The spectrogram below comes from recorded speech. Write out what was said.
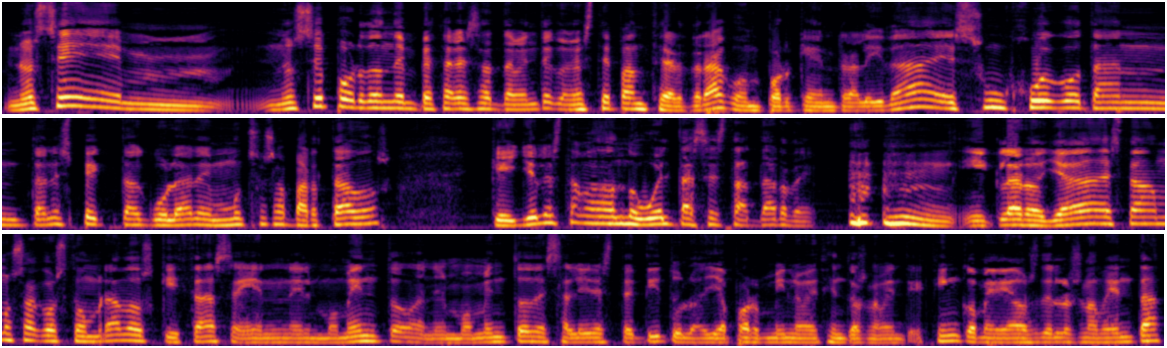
No sé, mm, no sé por dónde empezar exactamente con este Panzer Dragon, porque en realidad es un juego tan, tan espectacular en muchos apartados que yo le estaba dando vueltas esta tarde y claro, ya estábamos acostumbrados quizás en el momento, en el momento de salir este título, ya por 1995, mediados de los 90,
